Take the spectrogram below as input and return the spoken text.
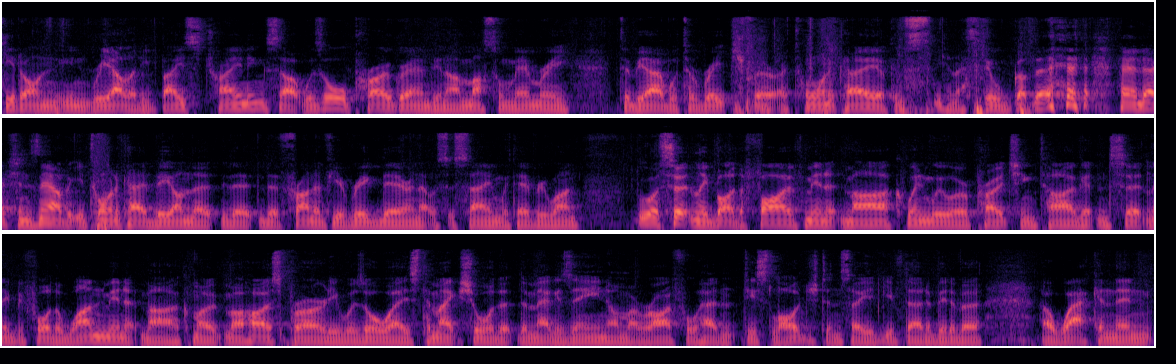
kit on in reality based training so it was all programmed in our muscle memory to be able to reach for a tourniquet. I can, you know, still got the hand actions now, but your tourniquet would be on the, the, the, front of your rig there, and that was the same with everyone. Well, certainly by the five minute mark when we were approaching target, and certainly before the one minute mark, my, my highest priority was always to make sure that the magazine on my rifle hadn't dislodged. And so you'd give that a bit of a, a whack. And then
